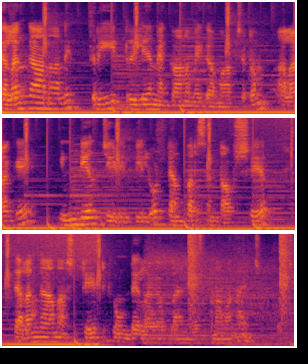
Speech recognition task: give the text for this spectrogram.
తెలంగాణని త్రీ ట్రిలియన్ ఎకానమీగా మార్చడం అలాగే ఇండియన్ జీడిపిలో ten percent of share Telangana స్టేట్కి ఉండేలాగా ప్లాన్ చేస్తున్నామని ఆయన చెప్పవచ్చు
